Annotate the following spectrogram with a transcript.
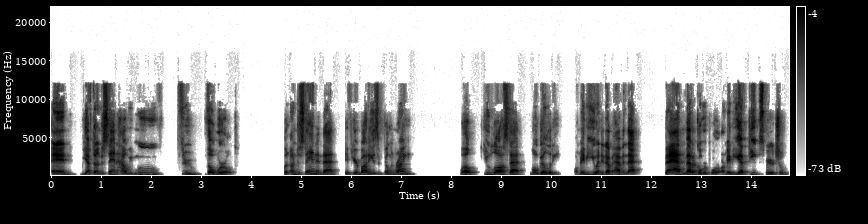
And we have to understand how we move through the world. But understanding that if your body isn't feeling right, well, you lost that mobility. Or maybe you ended up having that bad medical report. Or maybe you have deep spiritual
